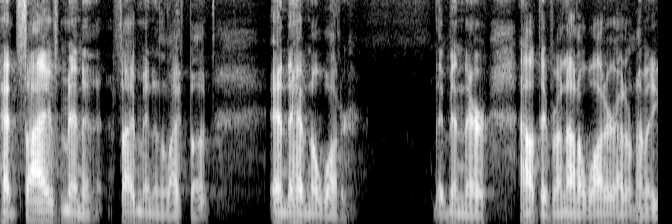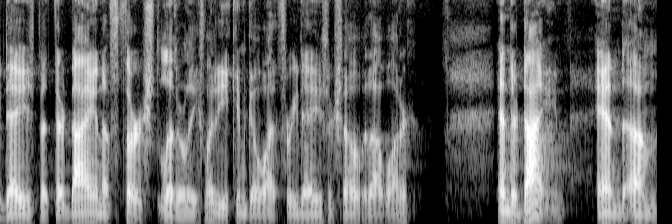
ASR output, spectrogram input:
had five men in it, five men in a lifeboat, and they have no water. They've been there out. They've run out of water. I don't know how many days, but they're dying of thirst, literally. What do you can go what three days or so without water, and they're dying. And um,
